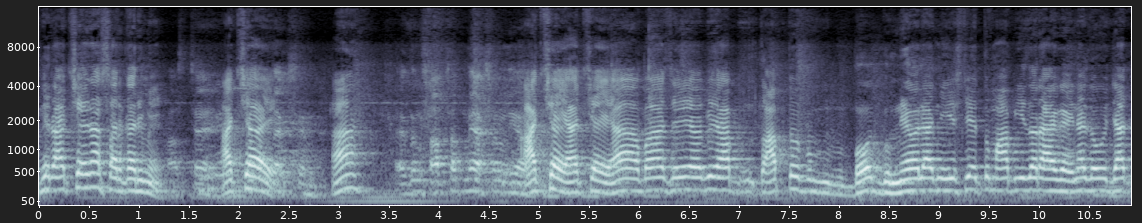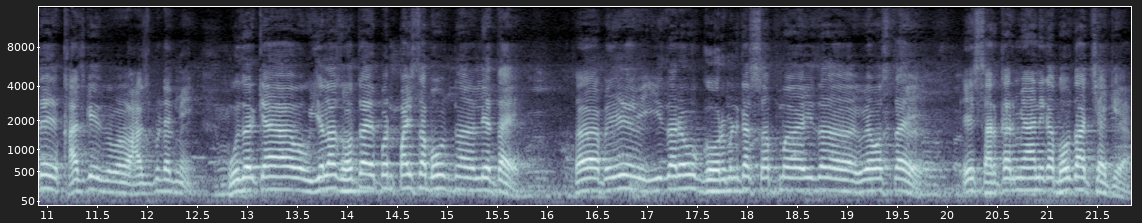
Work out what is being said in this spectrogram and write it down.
फिर अच्छा है ना सरकारी में? अच्छा है। अच्छा है। हाँ? एकदम साथ साथ में एक्शन लिया अच्छा है अच्छा है। हाँ बस ये अभी आप तो आप तो बहुत घूमने वाले आदमी इसलिए तुम आप इधर आ गए ना तो जाते खासगी हॉस्पिटल में। उधर क्या इलाज होता है पर पैसा बहुत लेता है। इधर वो गवर्नमेंट का सब इधर व्यवस्था है। ये सरकार में आने का बहुत अच्छा किया।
